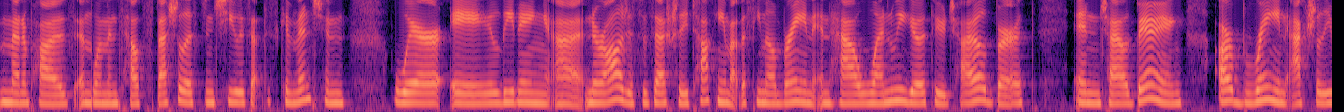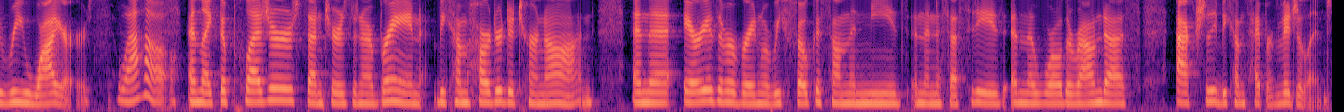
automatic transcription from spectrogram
menopause and women's health specialist, and she was at this convention where a leading uh, neurologist was actually talking about the female brain and how when we go through childbirth and childbearing, our brain actually rewires. Wow. And like the pleasure centers in our brain become harder to turn on. And the areas of our brain where we focus on the needs and the necessities and the world around us actually becomes hyper vigilant,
